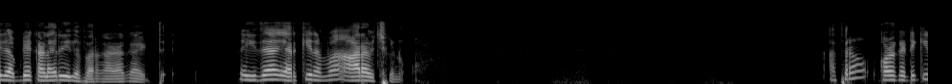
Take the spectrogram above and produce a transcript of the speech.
இது அப்படியே கலரு இதை பாருங்கள் அழகாகிடுது ஸோ இதை இறக்கி நம்ம ஆற வச்சுக்கணும். அப்புறம் கொழக்கட்டைக்கு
